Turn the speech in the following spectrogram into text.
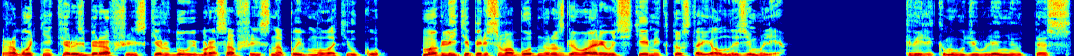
Работники, разбиравшие скирду и бросавшие снопы в молотилку, могли теперь свободно разговаривать с теми, кто стоял на земле. К великому удивлению Тесс,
